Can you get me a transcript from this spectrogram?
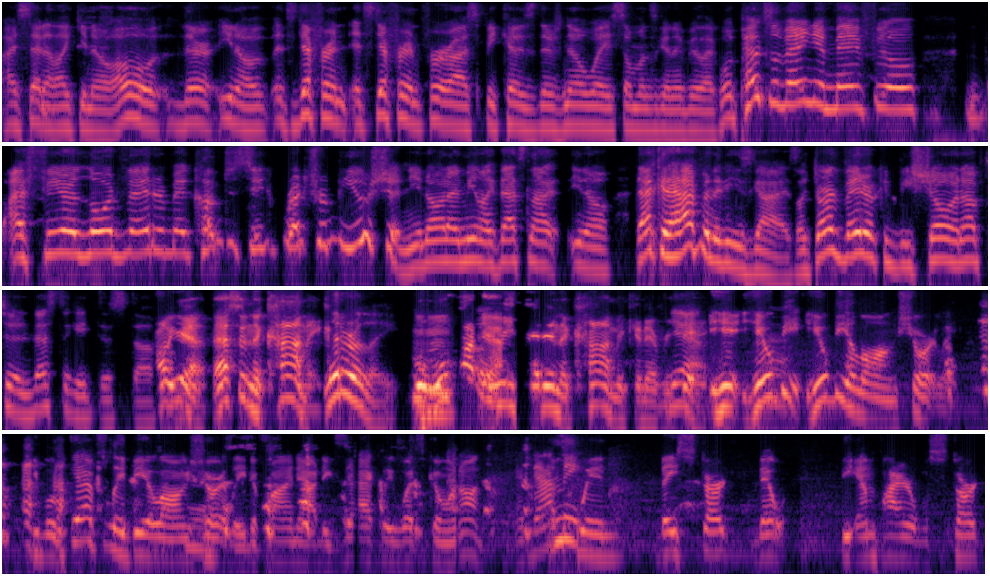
i said it like you know oh they're you know it's different it's different for us because there's no way someone's going to be like well pennsylvania may feel i fear lord vader may come to seek retribution you know what i mean like that's not you know that could happen to these guys like darth vader could be showing up to investigate this stuff Oh yeah, that's in the comic. literally We'll, mm-hmm. we'll probably Yeah. read that in the comic and everything. Yeah. He, he'll be he'll be along shortly. He will definitely be along shortly to find out exactly what's going on, and that's mean- when they start. They'll the Empire will start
